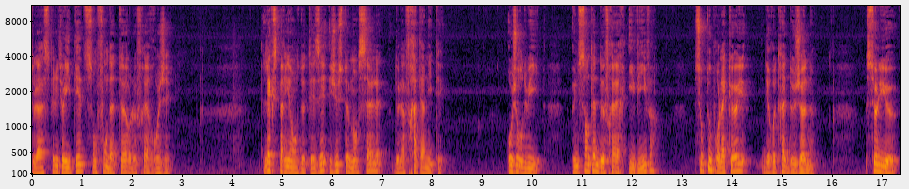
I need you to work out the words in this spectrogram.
de la spiritualité de son fondateur, le frère Roger. L'expérience de Thésée est justement celle de la fraternité. Aujourd'hui, une centaine de frères y vivent, surtout pour l'accueil des retraites de jeunes. Ce lieu,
